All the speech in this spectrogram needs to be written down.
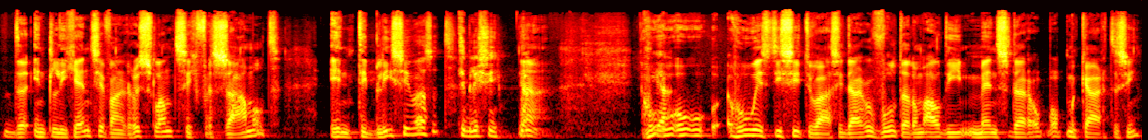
de intelligentie van Rusland zich verzamelt. In Tbilisi was het? Tbilisi. Ja. Hoe, Ja. Hoe, hoe, hoe is die situatie daar? Hoe voelt dat om al die mensen daar op, op elkaar te zien?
